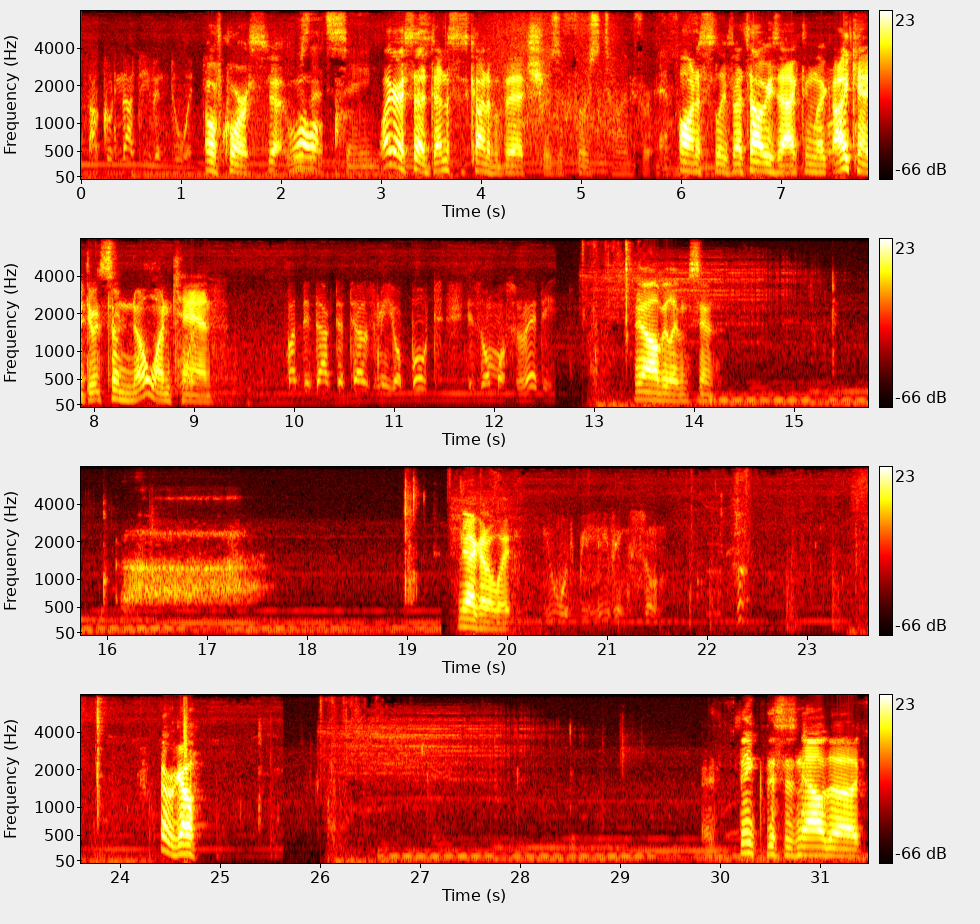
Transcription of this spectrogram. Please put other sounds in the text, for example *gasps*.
I could not even do it. Oh, of course. Yeah, What well, that saying? like I said, Dennis is kind of a bitch. There's a first time for everything. Honestly, if that's how he's acting, like, I can't do it, so no one can. But the doctor tells me your boat is almost ready. Yeah, I'll be leaving soon. Uh, *sighs* yeah, I gotta wait. You would be leaving soon. There we go. Think this is now the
